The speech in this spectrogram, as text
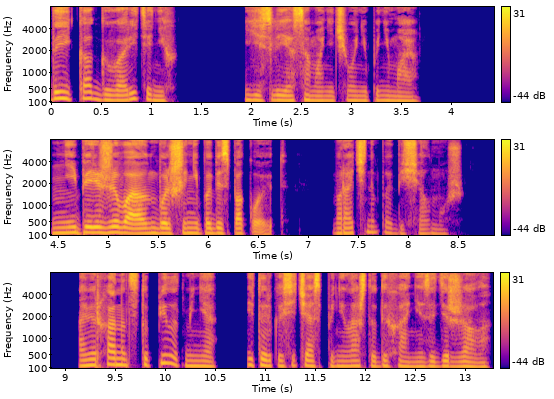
Да и как говорить о них, если я сама ничего не понимаю? «Не переживай, он больше не побеспокоит», — мрачно пообещал муж. Амирхан отступил от меня и только сейчас поняла, что дыхание задержало.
